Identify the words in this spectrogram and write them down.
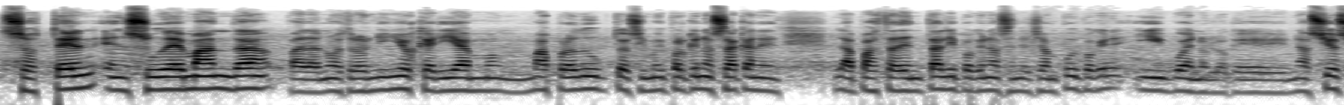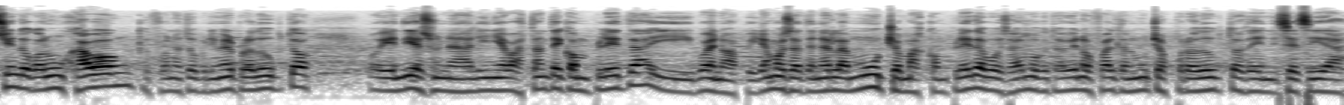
sostén en su demanda. Para nuestros niños querían más productos y por qué no sacan la pasta dental y por qué no hacen el champú y, y bueno, lo que nació siendo con un jabón, que fue nuestro primer producto, hoy en día es una línea bastante completa y bueno, aspiramos a tenerla mucho más completa porque sabemos que todavía nos faltan muchos productos de necesidad.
